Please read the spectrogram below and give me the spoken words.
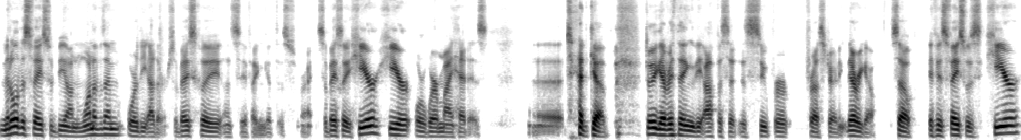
middle of his face would be on one of them or the other. So basically, let's see if I can get this right. So basically, here, here, or where my head is uh, Ted Gub doing everything the opposite is super frustrating. There we go. So if his face was here,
